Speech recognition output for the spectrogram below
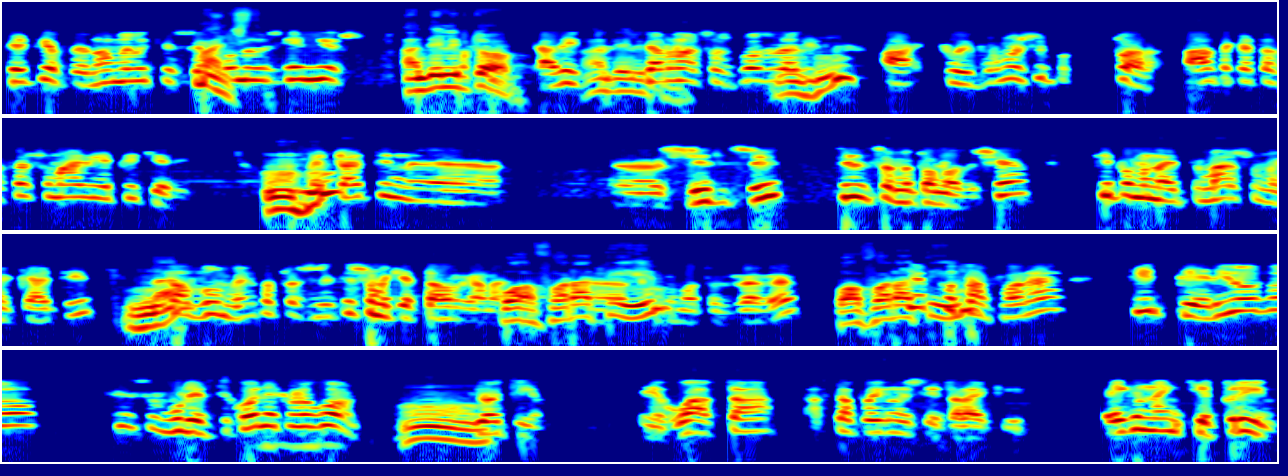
τέτοια φαινόμενα και σε Μάλιστα. επόμενες γενιές. Αντιληπτό. Δηλαδή, Αντιληπτό. θέλω να σας πω δηλαδή, Μμμ. α, και ο Υπουργός είπε, τώρα, αν θα καταθέσουμε άλλη επίκαιρη. Μμμ. Μετά την ε, ε, συζήτηση, συζήτησα με τον Οδυσσέα και είπαμε να ετοιμάσουμε κάτι, Ναι. θα δούμε, θα το συζητήσουμε και στα όργανα Που αφορά ε, τι; του κόμματος, βέβαια, Που αφορά και τι; που θα αφορά την περίοδο της βουλευτικών εκλογών. Μμ. Διότι εγώ αυτά, αυτά που έγιναν στη Θράκη έγιναν και πριν.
